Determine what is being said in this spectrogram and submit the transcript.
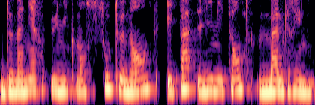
de manière uniquement soutenante et pas limitante malgré nous.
